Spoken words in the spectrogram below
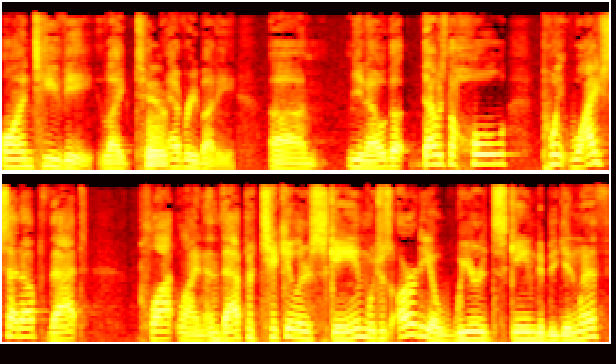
on TV, like to Yeah. everybody. Um, you know, the that was the whole point. Why set up that plot line and that particular scheme, which was already a weird scheme to begin with,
